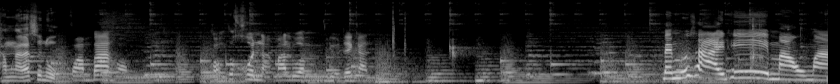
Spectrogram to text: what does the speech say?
ทำงานแล้วสนุกความบ้าของของทุกคนอะมารวมอยู่ด้วยกัน เป็นผู้ชายที่เมามา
